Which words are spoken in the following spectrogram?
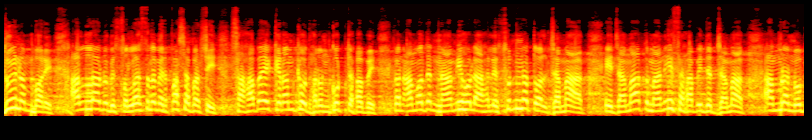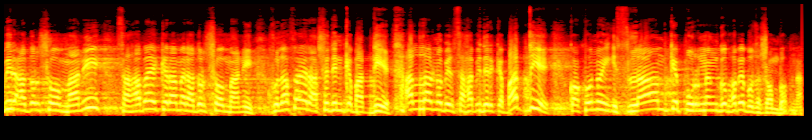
দুই নম্বরে, আল্লাহ নবী সাল্লাহ সাল্লামের পাশাপাশি সাহাবাই কেরামকেও ধারণ করতে হবে। কারণ আমাদের নামই হলো আহলে সুন্নাত ওয়াল জামাত। এই জামাত মানি সাহাবিদের জামাত। আমরা নবীর আদর্শ মানি সাহাবাই কেরামের আদর্শ মানি। খুলাফায় রাশেদিনকে বাদ দিয়ে, আল্লাহ নবীর সাহাবিদেরকে বাদ দিয়ে কখনোই ইসলামকে পূর্ণাঙ্গভাবে বোঝা সম্ভব না।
